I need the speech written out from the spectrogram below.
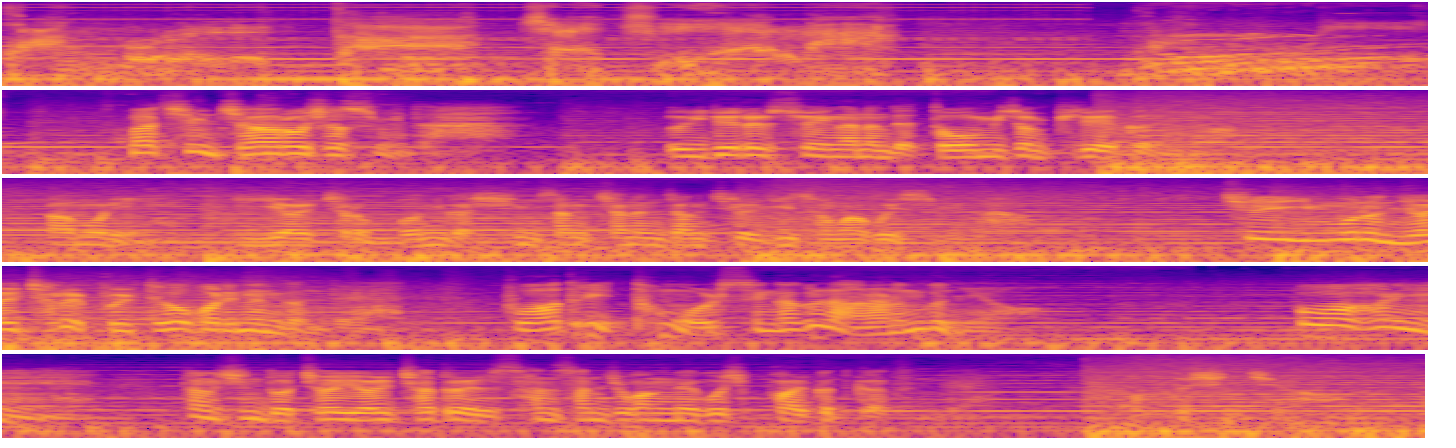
광물을 더 채취해라. 광물이 마침 잘 오셨습니다. 의뢰를 수행하는 데 도움이 좀 필요했거든요. 아모니 이 열차로 뭔가 심상치 않은 장치를 이송하고 있습니다. 제 임무는 열차를 불태워버리는 건데 부하들이 통 올 생각을 안 하는군요. 보아하니 당신도 저 열차들을 산산조각 내고 싶어 할 것 같은데 어떠신지요?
